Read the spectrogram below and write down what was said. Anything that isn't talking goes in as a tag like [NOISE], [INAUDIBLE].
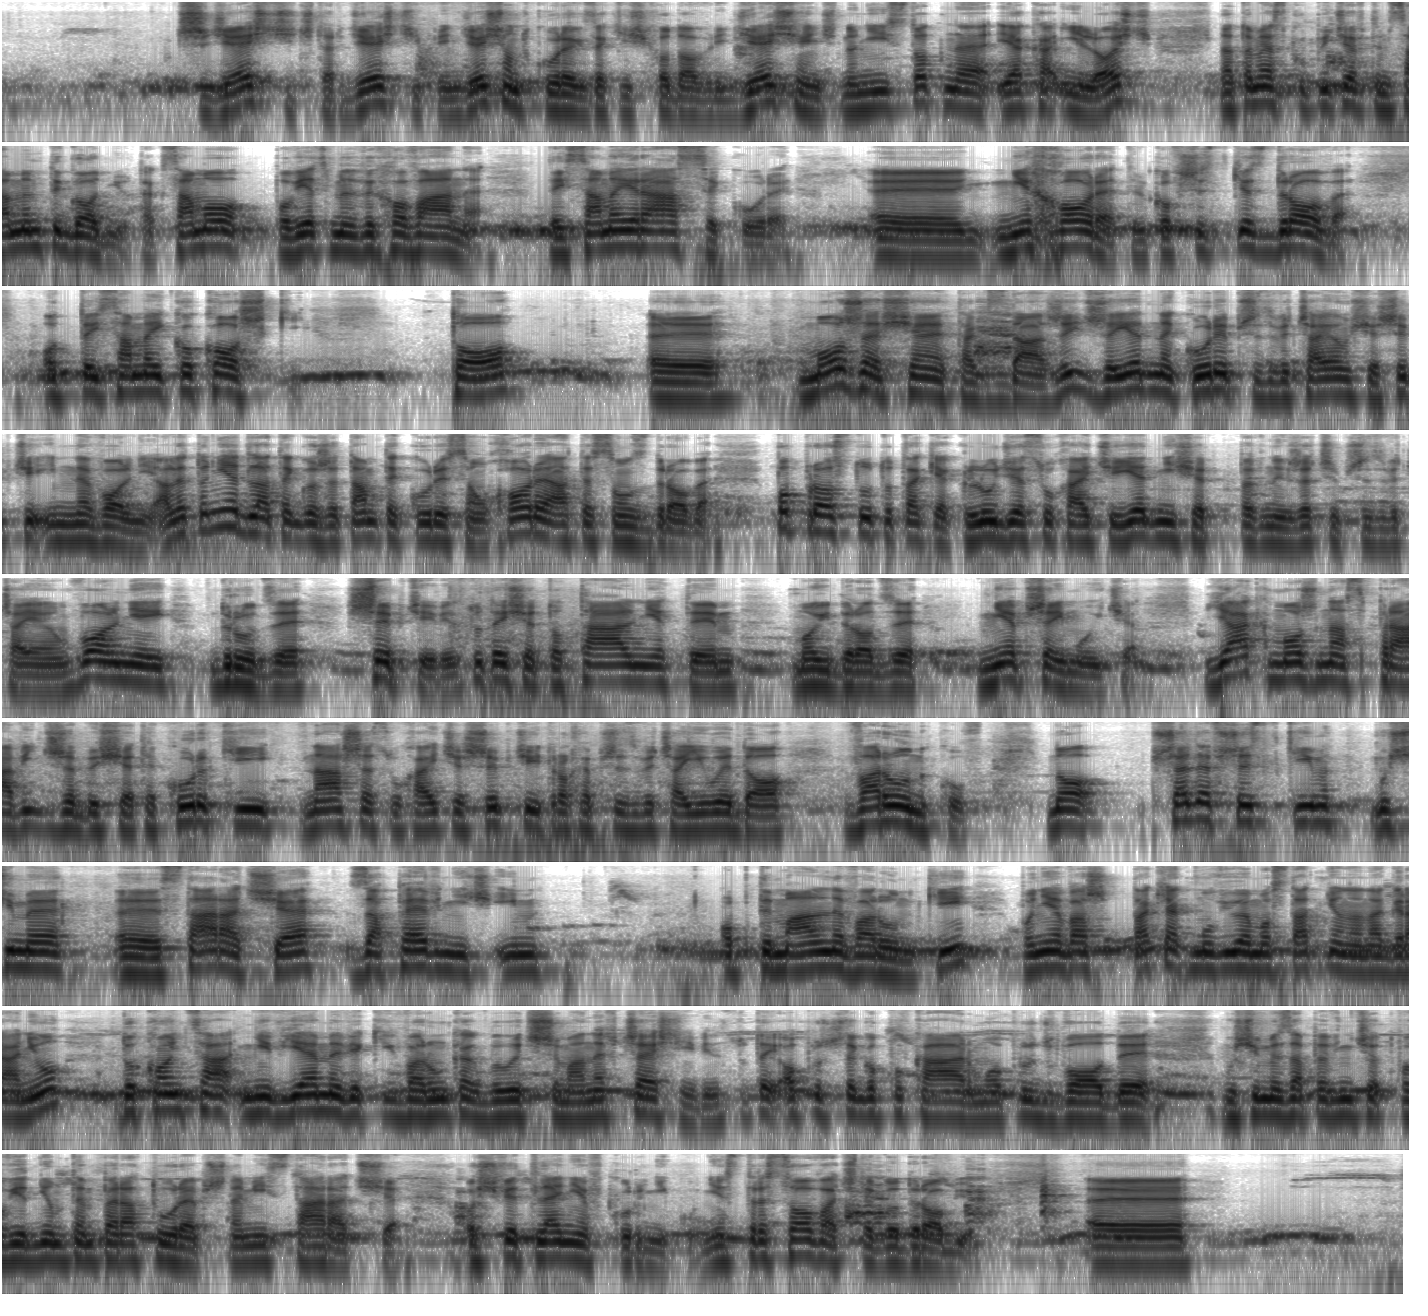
30, 40, 50 kurek z jakiejś hodowli, 10, no nieistotne jaka ilość, natomiast kupicie w tym samym tygodniu, tak samo powiedzmy wychowane, tej samej rasy kury, yy, nie chore, tylko wszystkie zdrowe, od tej samej kokoszki, to yy, może się tak zdarzyć, że jedne kury przyzwyczają się szybciej, inne wolniej, ale to nie dlatego, że tamte kury są chore, a te są zdrowe. Po prostu to tak jak ludzie, słuchajcie, jedni się pewnych rzeczy przyzwyczajają wolniej, drudzy szybciej, więc tutaj się totalnie tym, moi drodzy, nie przejmujcie. Jak można sprawić, żeby się te kurki nasze, słuchajcie, szybciej trochę przyzwyczaiły do warunków? No, przede wszystkim musimy e, starać się zapewnić im optymalne warunki, ponieważ tak jak mówiłem ostatnio na nagraniu, do końca nie wiemy w jakich warunkach były trzymane wcześniej, więc tutaj oprócz tego pokarmu, oprócz wody, musimy zapewnić odpowiednią temperaturę, przynajmniej starać się, oświetlenie w kurniku, nie stresować tego drobiu. E,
